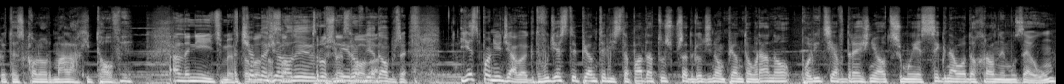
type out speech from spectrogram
że to jest kolor malachitowy. Ale nie idźmy w to, to Ciemnozielony trudne brzmi równie dobrze. Jest poniedziałek, 25 listopada, tuż przed godziną 5 rano. Policja w Dreźnie otrzymuje sygnał od ochrony muzeum.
